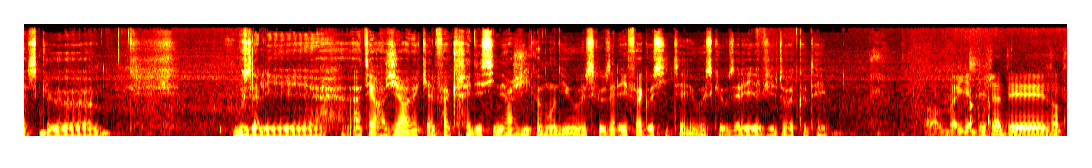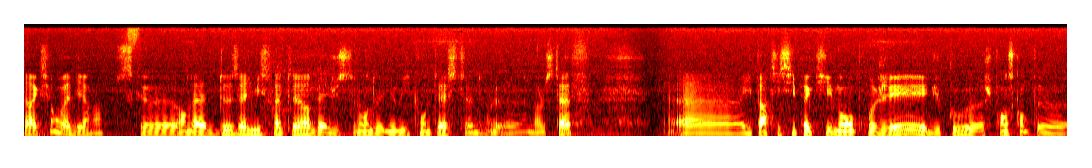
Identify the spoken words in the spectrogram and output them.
Est-ce que vous allez interagir avec elles, créer des synergies, comme on dit, ou est-ce que vous allez phagocyter, ou est-ce que vous allez vivre de votre côté? Oh, bah, Il y a déjà des interactions on va dire, hein, parce qu'on a deux administrateurs bah, justement de Newbie Contest dans le, dans le staff. Euh, ils participent activement au projet et du coup euh, je pense qu'on peut,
